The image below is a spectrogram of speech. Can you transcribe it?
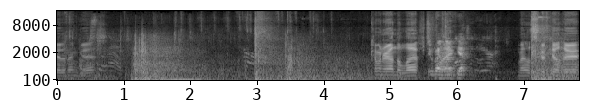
Out of them guys. Coming around the left. Two by left, yep. Well, let's go kill her.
